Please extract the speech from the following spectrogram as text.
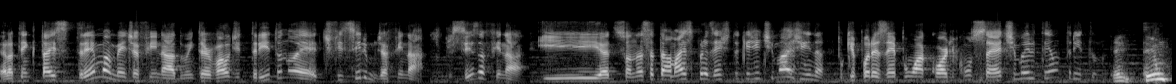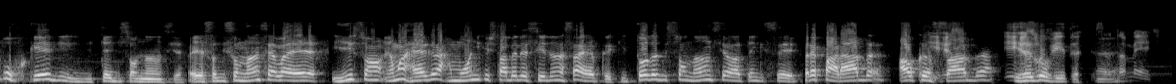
ela tem que estar tá extremamente afinada. O intervalo de trítono é dificílimo de afinar. Precisa afinar. E a dissonância está mais presente do que a gente imagina. Porque, por exemplo, um acorde com sétima, ele tem um trítono. Ele tem um porquê de, de ter dissonância. Essa dissonância, ela é. E isso é uma regra harmônica estabelecida nessa época, que toda dissonância ela tem que ser preparada, alcançada e, e resolvida. E resolvida. Exatamente. É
